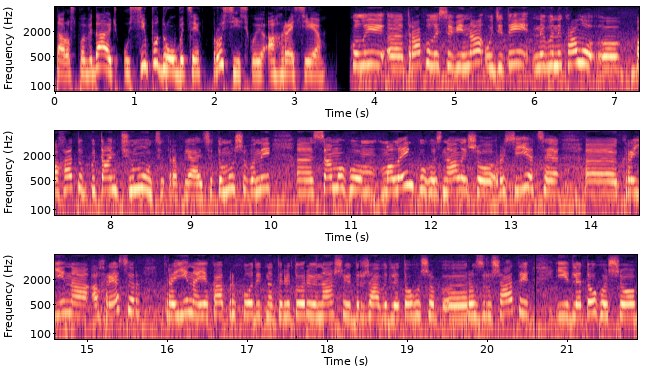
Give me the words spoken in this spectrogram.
та розповідають усі подробиці російської агресії. Коли е, трапилася війна, у дітей не виникало е, багато питань, чому це трапляється, тому що вони е, з самого маленького знали, що Росія це країна-агресор, країна, яка приходить на територію нашої держави для того, щоб розрушати і для того, щоб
